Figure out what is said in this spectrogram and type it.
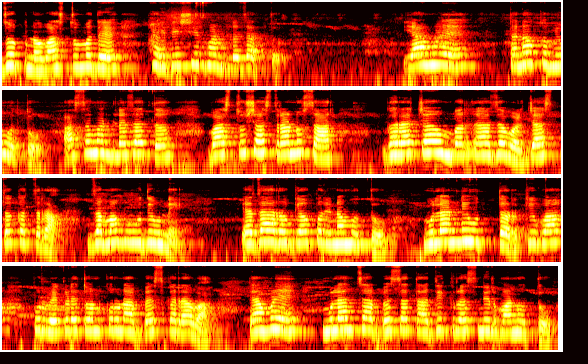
झोपणं वास्तूमध्ये फायदेशीर मानलं जातं. यामुळे तणाव कमी होतो. असं म्हटलं जातं वास्तुशास्त्रानुसार घराच्या उंबराजवळ जास्त कचरा जमा होऊ देऊ नये याचा आरोग्यावर परिणाम होतो. मुलांनी उत्तर किंवा पूर्वेकडे तोंड करून अभ्यास करावा. त्यामुळे मुलांचा अभ्यासात अधिक रस निर्माण होतो.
